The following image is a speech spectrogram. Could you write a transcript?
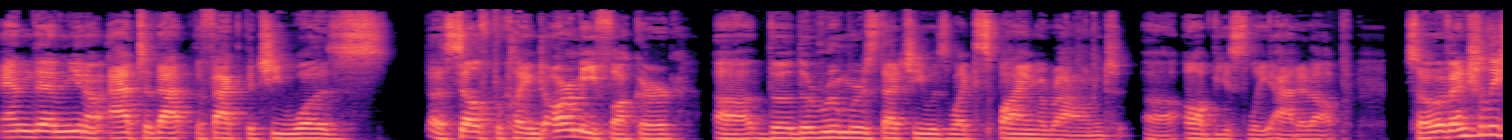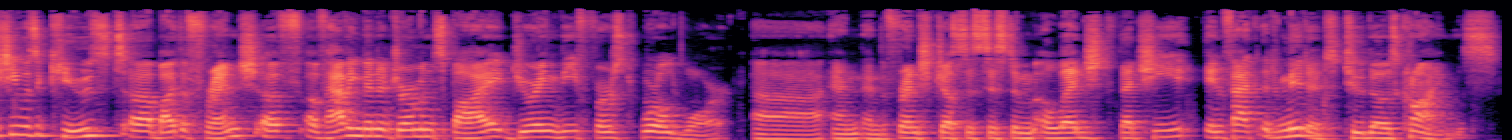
And then you know, add to that the fact that she was a self-proclaimed army fucker. Uh, the the rumors that she was like spying around uh, obviously added up. So eventually, she was accused uh, by the French of, of having been a German spy during the First World War. Uh, and, and the French justice system alleged that she, in fact, admitted to those crimes.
